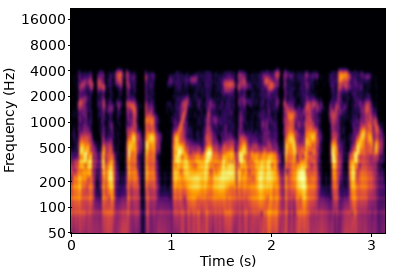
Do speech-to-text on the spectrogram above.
they can step up for you when needed, and he's done that for Seattle.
